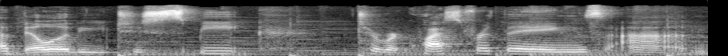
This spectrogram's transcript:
ability to speak to request for things. Um,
